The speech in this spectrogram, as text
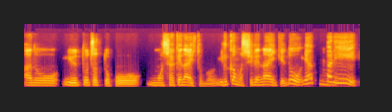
あの、言うとちょっとこう、申し訳ない人もいるかもしれないけど、やっぱり、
